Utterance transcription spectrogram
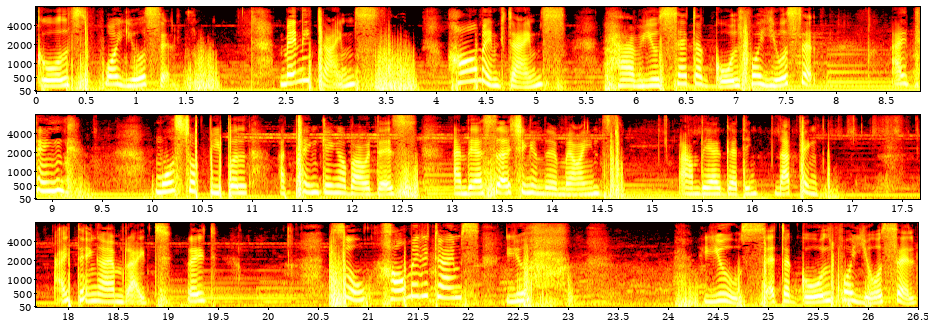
goals for yourself Many times, how many times have you set a goal for yourself? I think most of people are thinking about this and they are searching in their minds and they are getting nothing. I think I am right, right? So, how many times you you set a goal for yourself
